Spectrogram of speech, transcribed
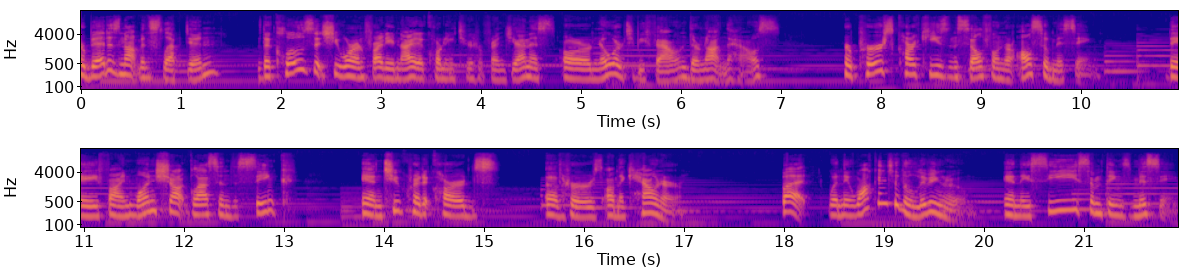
Her bed has not been slept in. The clothes that she wore on Friday night, according to her friend Janice, are nowhere to be found. They're not in the house. Her purse, car keys, and cell phone are also missing. They find one shot glass in the sink and two credit cards of hers on the counter. But when they walk into the living room and they see some things missing,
